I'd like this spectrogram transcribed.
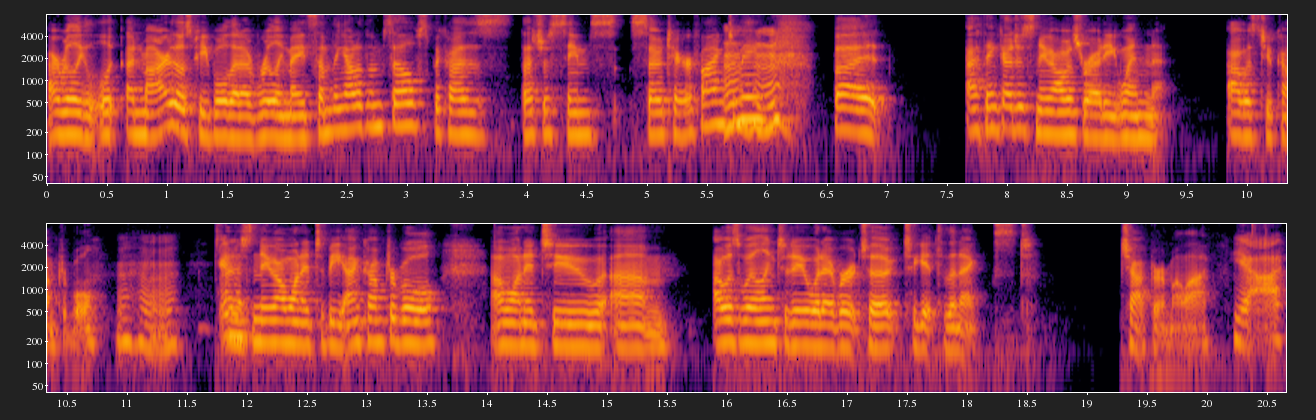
I really l- admire those people that have really made something out of themselves because that just seems so terrifying to me. But I think I just knew I was ready when I was too comfortable. I just knew I wanted to be uncomfortable. I wanted to, um, I was willing to do whatever it took to get to the next chapter in my life. Yeah.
